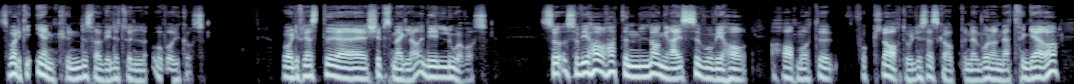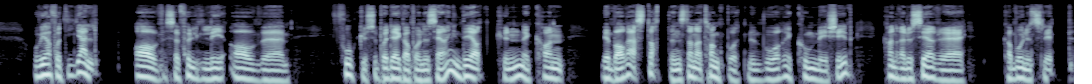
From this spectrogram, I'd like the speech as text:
så var det ikke én kunde som var villig til å bruke oss. Og de fleste eh, skipsmeglere de lo av oss. Så, så, vi har hatt en lang reise hvor vi har, har forklart oljeselskapene hvordan dette fungerer, og vi har fått hjelp av, selvfølgelig, av fokuset på dekarbonisering. Det at kundene kan ved bare å erstatte en standard tankbåt med våre kombiskip, kan redusere karbonutslipp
